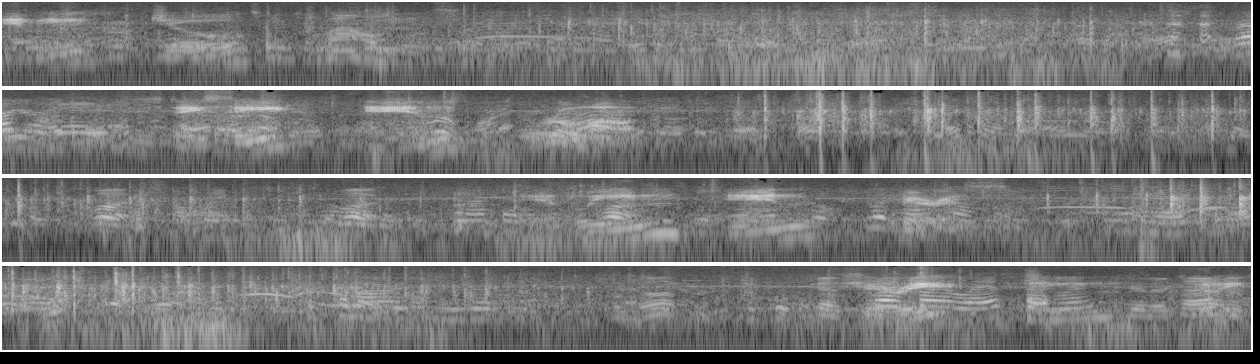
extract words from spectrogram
Emmy, Joe, Lowndes. Stacy, and Roloff. Kathleen Ann Ferris. Sherry Jean Geis.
